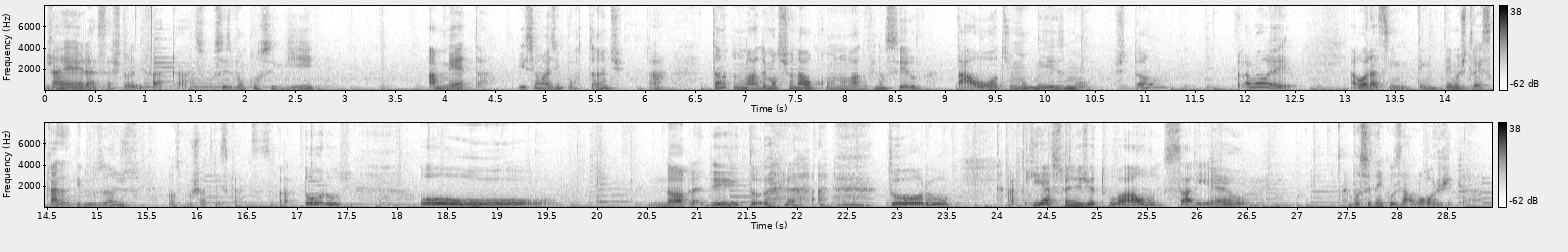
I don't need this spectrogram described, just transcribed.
já era essa história de fracasso. Vocês vão conseguir a meta. Isso é o mais importante, tá? Tanto no lado emocional como no lado financeiro, tá ótimo mesmo. Estão para valer. Agora sim, tem, temos três cartas aqui dos anjos. Vamos puxar três cartas para touros. Oh! Não acredito! Touro! Aqui a sua energia atual, Sariel. Você tem que usar lógica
